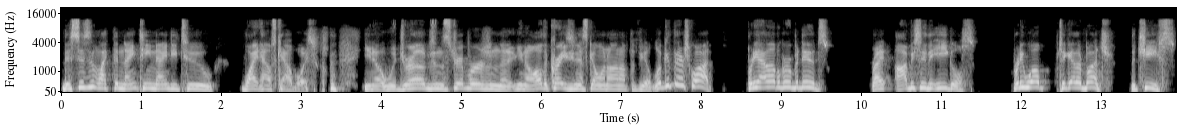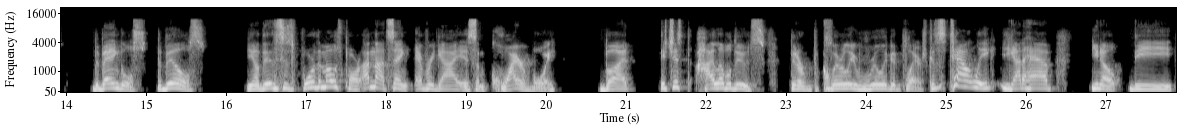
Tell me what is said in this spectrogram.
this isn't like the 1992 White House Cowboys, you know, with drugs and the strippers and the, you know, all the craziness going on off the field. Look at their squad. Pretty high level group of dudes right? Obviously, the Eagles, pretty well together bunch. The Chiefs, the Bengals, the Bills. You know, this is for the most part. I'm not saying every guy is some choir boy, but it's just high level dudes that are clearly really good players. Because it's talent league. You got to have, you know, the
